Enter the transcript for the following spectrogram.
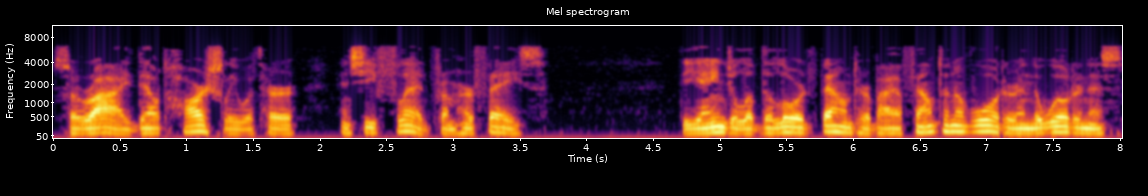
Sarai dealt harshly with her, and she fled from her face. The angel of the Lord found her by a fountain of water in the wilderness,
